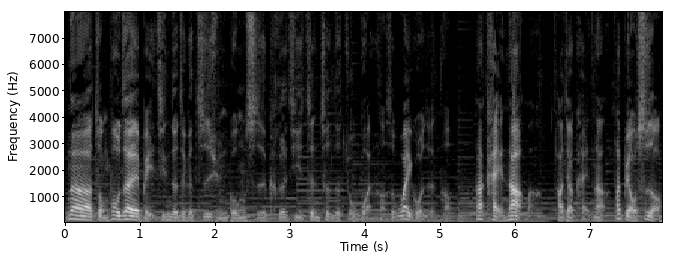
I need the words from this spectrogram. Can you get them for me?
那总部在北京的这个咨询公司科技政策的主管哈是外国人哈，他凯纳嘛，他叫凯纳，他表示哦，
